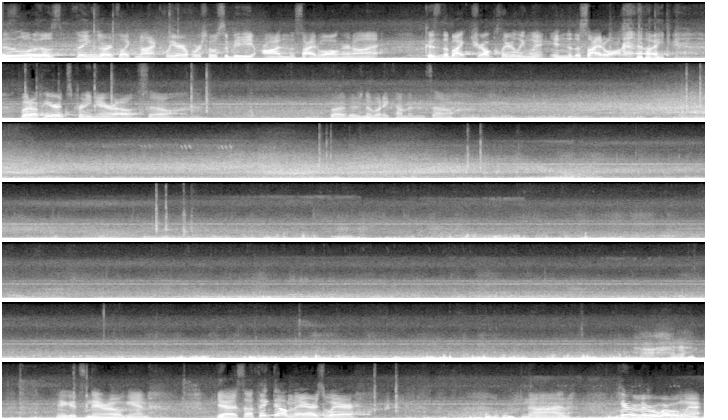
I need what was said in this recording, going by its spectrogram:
This is one of those things where it's like not clear if we're supposed to be on the sidewalk or not. Because the bike trail clearly went into the sidewalk. like, but up here it's pretty narrow, so. But there's nobody coming, so. Oh, I think it's narrow again. Yeah, so I think down there is where. Nah, I can't remember where we went.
